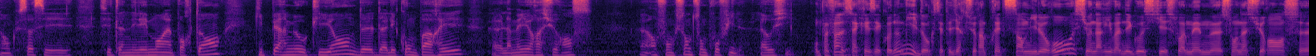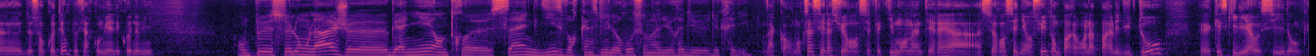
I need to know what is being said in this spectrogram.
Donc ça, c'est un élément important qui permet au client d'aller comparer euh, la meilleure assurance euh, en fonction de son profil, là aussi. On peut faire de sacrées économies. Donc, c'est-à-dire sur un prêt de 100 000 euros, si on arrive à négocier soi-même son assurance euh, de son côté, on peut faire combien d'économies? On peut, selon l'âge, euh, gagner entre 5, 10, voire 15 000 euros selon la durée du, du crédit. D'accord. Donc ça, c'est l'assurance. Effectivement, on a intérêt à, à se renseigner. Ensuite, on, par- on a parlé du taux. Euh, Qu'est-ce qu'il y a aussi donc?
